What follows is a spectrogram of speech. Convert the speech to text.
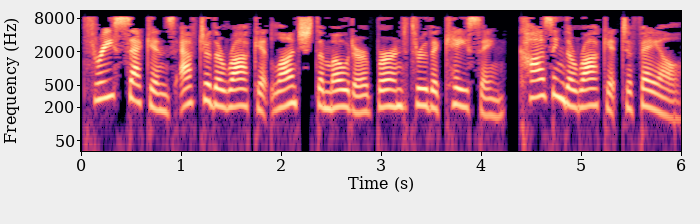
Three seconds after the rocket launched the motor burned through the casing, causing the rocket to fail.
